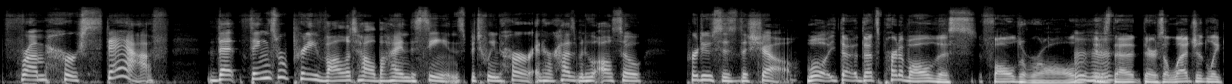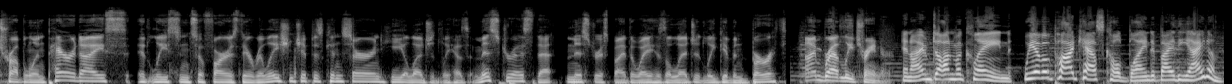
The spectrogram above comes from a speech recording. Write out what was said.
from her staff that things were pretty volatile behind the scenes between her and her husband, who also produces the show. Well, th- that's part of all this falderall Mm-hmm. is that there's allegedly trouble in paradise, at least insofar as their relationship is concerned. He allegedly has a mistress. That mistress, by the way, has allegedly given birth. I'm Bradley Traynor. And I'm Don McClain. We have a podcast called Blinded by the Item.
